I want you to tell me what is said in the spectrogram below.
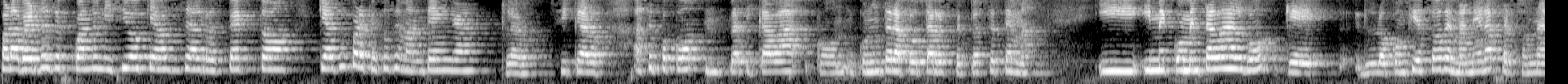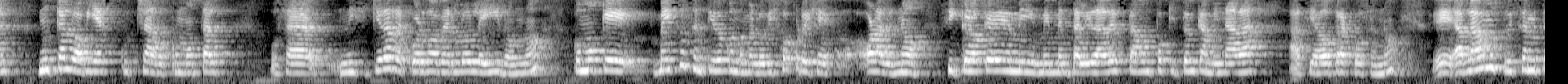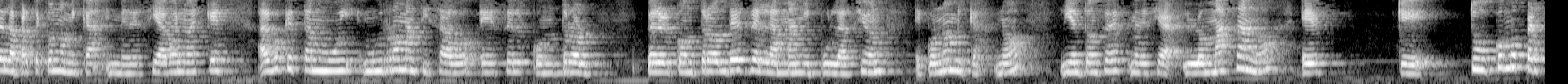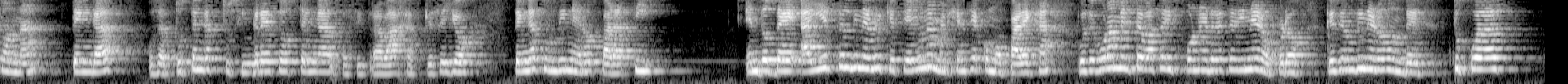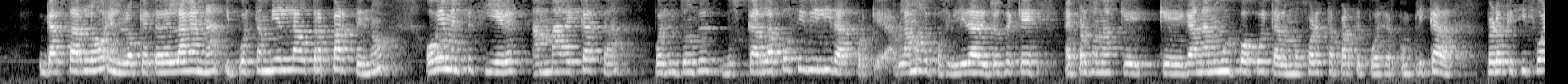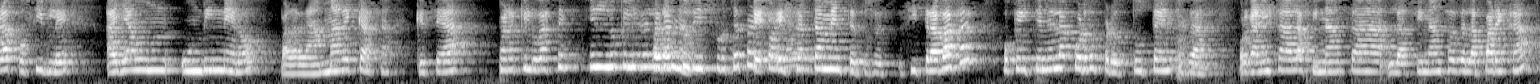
para ver desde cuándo inició, qué vas a hacer al respecto, qué haces para que esto se mantenga. Claro, sí, claro. Hace poco platicaba con, un terapeuta respecto a este tema y, y me comentaba algo que, lo confieso de manera personal, nunca lo había escuchado como tal. O sea, ni siquiera recuerdo haberlo leído, ¿no? Como que me hizo sentido cuando me lo dijo, pero dije, órale, no, sí creo que mi, mentalidad está un poquito encaminada hacia otra cosa, ¿no? Eh, hablábamos precisamente de la parte económica y me decía, bueno, es que algo que está muy, muy romantizado es el control, pero el control desde la manipulación económica, ¿no? Y entonces me decía, lo más sano es que tú como persona tengas, o sea, tú tengas tus ingresos, tengas, o si trabajas, qué sé yo, tengas un dinero para ti, en donde ahí está el dinero y que si hay una emergencia como pareja, pues seguramente vas a disponer de ese dinero, pero que sea un dinero donde tú puedas gastarlo en lo que te dé la gana y pues también la otra parte, ¿no? Obviamente si eres ama de casa, pues entonces buscar la posibilidad, porque hablamos de posibilidades, yo sé que hay personas que, que ganan muy poco y que a lo mejor esta parte puede ser complicada, pero que si fuera posible haya un, un dinero para la ama de casa que sea para que lo gaste en lo que le dé la gana. Para su disfrute e, personal. exactamente. Entonces, si trabajas, ok, ten el acuerdo, pero tú ten, o sea, organiza la finanza, las finanzas de la pareja,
